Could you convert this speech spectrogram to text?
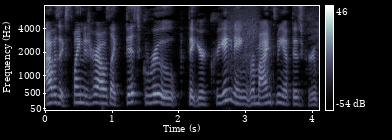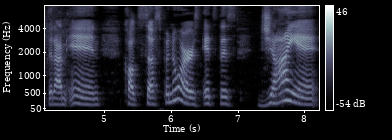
I was explaining to her, I was like, this group that you're creating reminds me of this group that I'm in called Suspreneurs. It's this giant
